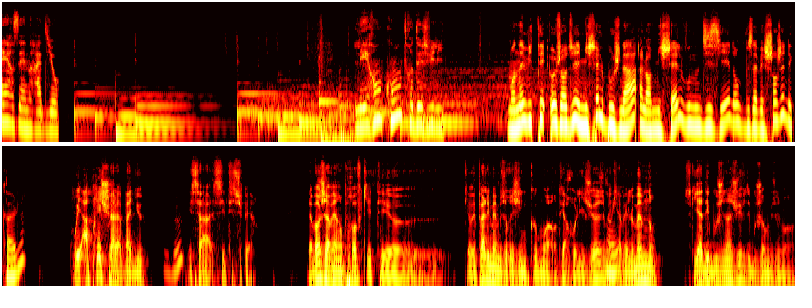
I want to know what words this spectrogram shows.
RZN Radio. Les rencontres de Julie. Mon invité aujourd'hui est Michel Boujna. Alors Michel, vous nous disiez, donc vous avez changé d'école. Oui, après je suis à la Bagneux. Et ça, c'était super. D'abord, j'avais un prof qui était euh, qui avait pas les mêmes origines que moi, en termes religieuses, mais Oui. qui avait le même nom. Parce qu'il y a des Boujnas juifs, des Boujnas musulmans.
